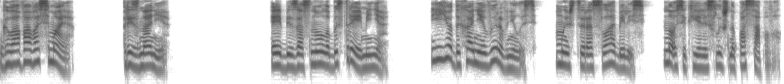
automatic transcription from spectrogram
Глава восьмая. Признание. Эбби заснула быстрее меня. Ее дыхание выровнялось, мышцы расслабились, носик еле слышно посапывал.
